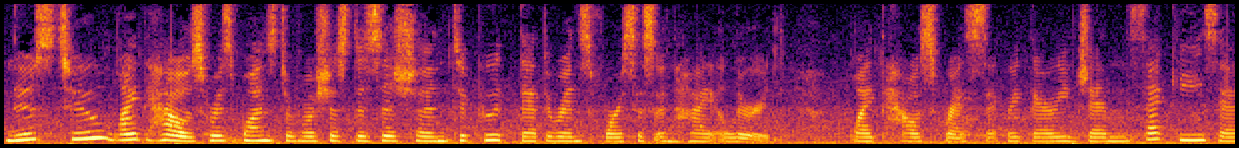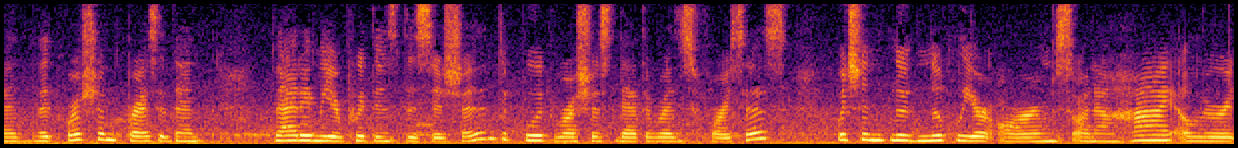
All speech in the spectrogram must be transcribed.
News 2 White House responds to Russia's decision to put deterrence forces on high alert. White House Press Secretary Jen Psaki said that Russian President Vladimir Putin's decision to put Russia's deterrence forces, which include nuclear arms, on a high alert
